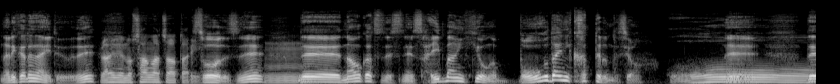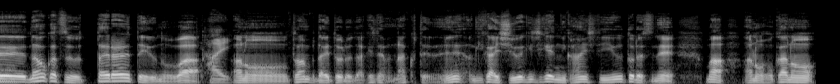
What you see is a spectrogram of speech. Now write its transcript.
なりかねないというね。来年の3月あたり。そうですね。で、なおかつですね、裁判費用が膨大にかかってるんですよ。おえー。えで、なおかつ訴えられているのは、はい。あの、トランプ大統領だけではなくてね、議会襲撃事件に関して言うとですね、まあ、あの、他の、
